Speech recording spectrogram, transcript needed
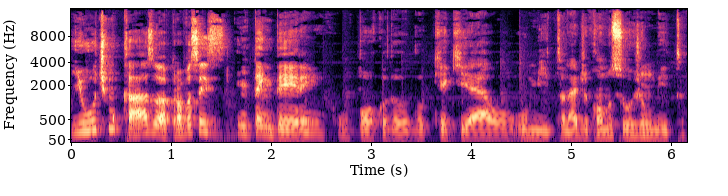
e o último caso, ó, pra vocês entenderem um pouco do, do que, que é o, o mito, né? De como surge um mito.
